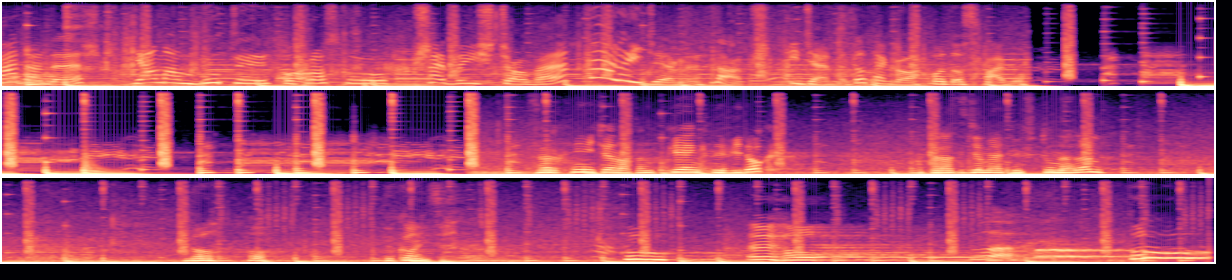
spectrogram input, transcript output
pada deszcz. Ja mam buty po prostu przewyjściowe, no ale idziemy. Dobrze, idziemy do tego wodospadu. Zerknijcie na ten piękny widok. A teraz idziemy jakimś tunelem do, o, do końca. Uhu. Echo. Uhu.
